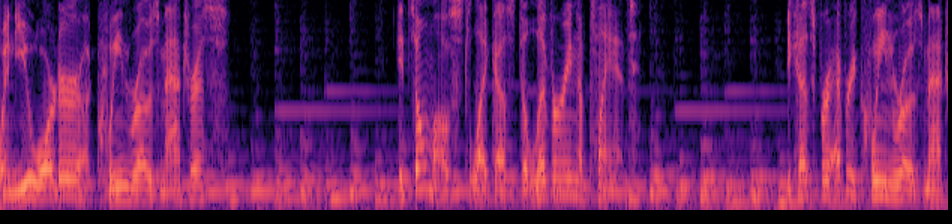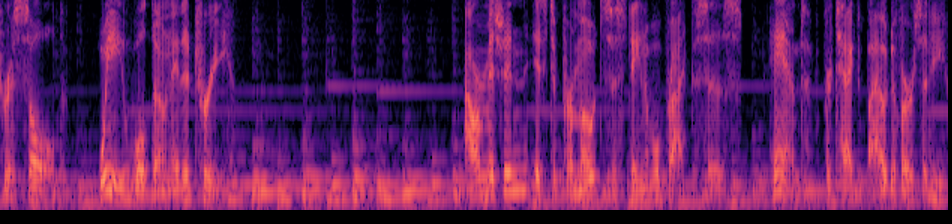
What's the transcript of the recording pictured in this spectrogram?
When you order a Queen Rose mattress, it's almost like us delivering a plant. Because for every Queen Rose mattress sold, we will donate a tree. Our mission is to promote sustainable practices and protect biodiversity.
